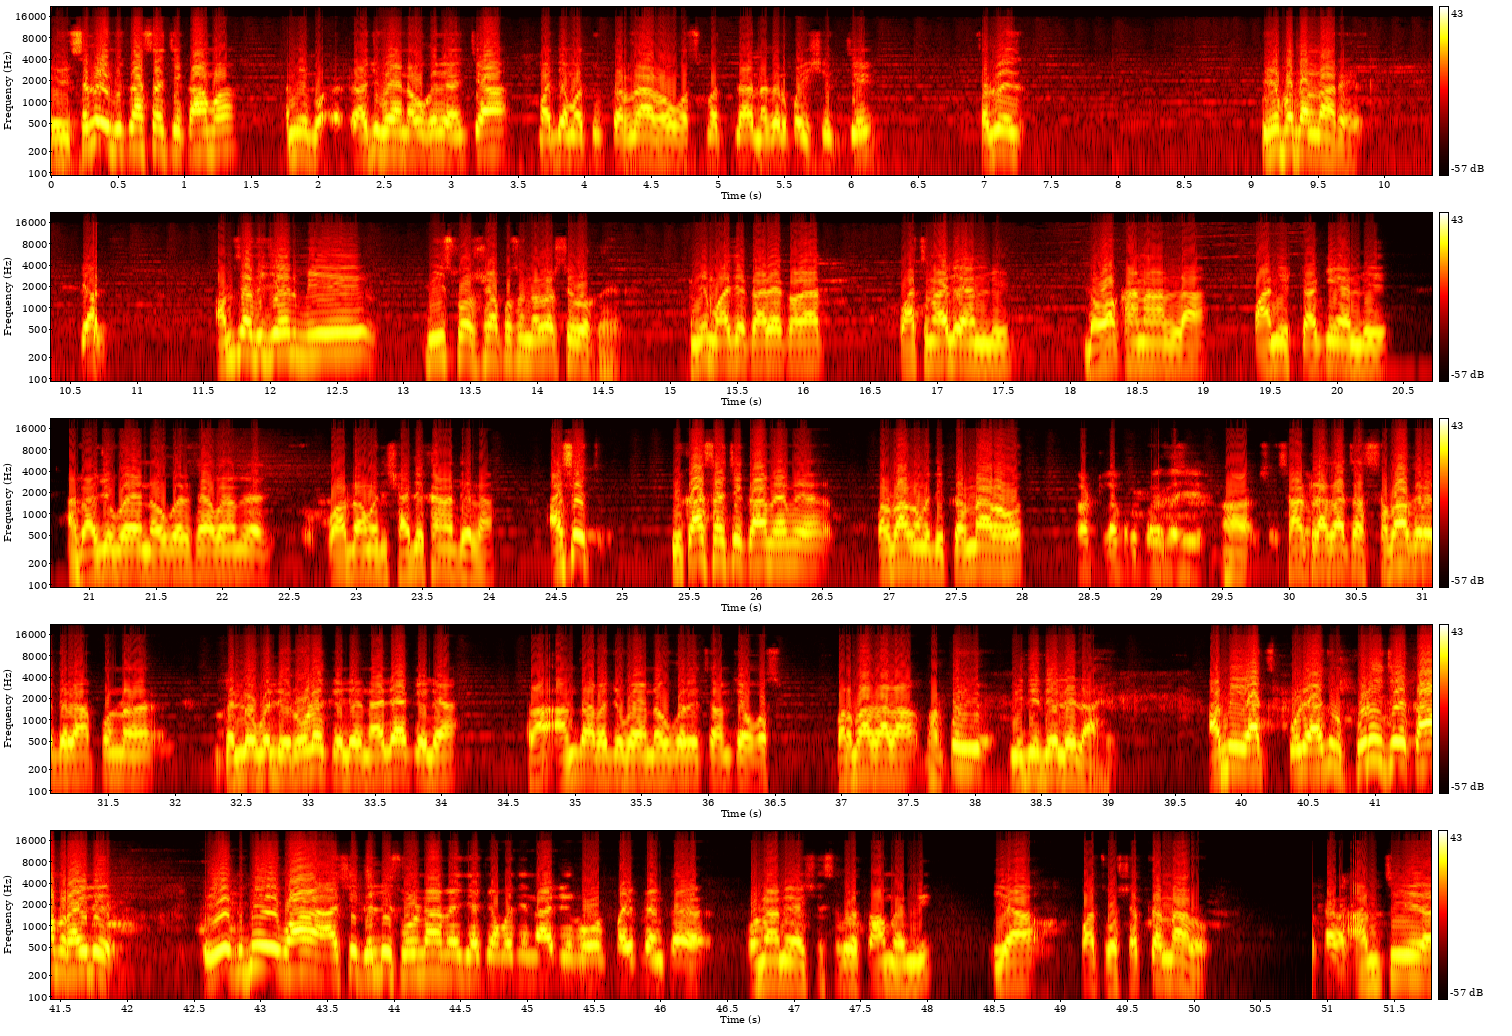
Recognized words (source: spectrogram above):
हे सगळे विकासाचे कामं आम्ही राजूभाई नवगरे यांच्या माध्यमातून करणार आहोत. वसमतल्या नगर परिषदचे सगळे हे बदलणार आहे. या आमचा विजयन मी वीस वर्षापासून नगरसेवक आहे. मी माझ्या कार्यकाळात वाचनालय आणली दवाखाना आणला पाणी टाकी आणली आणि राजूभाई नवगरे साहेबांना वार्डामध्ये शादीखाना दिला. असेच विकासाचे काम आम्ही प्रभागामध्ये करणार आहोत. साठ लाख रुपयाचा हे हा, साठ लाखाचा सभागृह दिला. आपण गल्लोगल्ली रोड केले नाल्या केल्या. आमदार राजूभाई नवगरेचा आमच्या प्रभागाला भरपूर निधी दिलेला आहे. आम्ही याच पुढे अजून पुढे जे काम राहिले एक बी वा अशी गल्ली सोडणार नाही ज्याच्यामध्ये नाली रोड पाईपलाईन होणार नाही असे सगळं काम आम्ही या पाच वर्षात करणार आहोत. आमची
